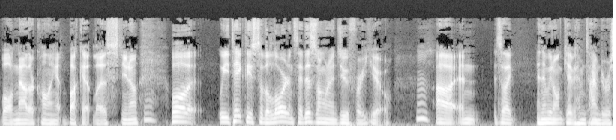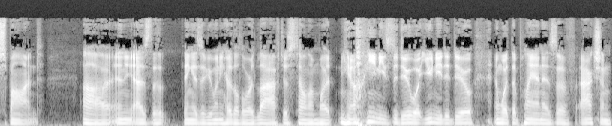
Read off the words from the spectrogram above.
well now they're calling it bucket list. You know, well we take these to the Lord and say this is what I'm going to do for you, Hmm. uh, and it's like and then we don't give him time to respond. Uh, and as the thing is, if you want to hear the Lord laugh, just tell him what you know he needs to do, what you need to do, and what the plan is of action.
